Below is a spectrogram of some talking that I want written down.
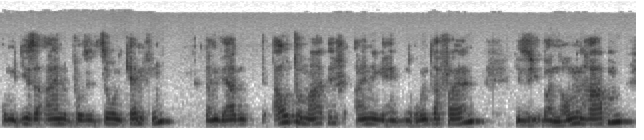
um diese eine Position kämpfen, dann werden automatisch einige hinten runterfallen, die sich übernommen haben,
